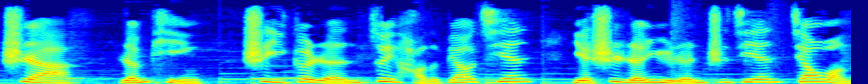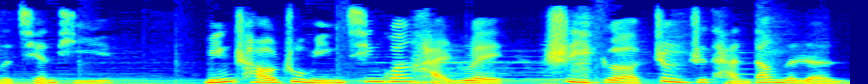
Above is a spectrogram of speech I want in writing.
是啊，人品是一个人最好的标签，也是人与人之间交往的前提。明朝著名清官海瑞是一个正直坦荡的人。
